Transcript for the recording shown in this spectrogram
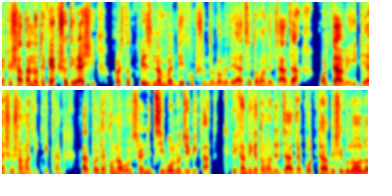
একশো সাতান্ন থেকে একশো তিরাশি। অর্থাৎ পেজ নাম্বার দিয়ে খুব সুন্দরভাবে দেওয়া আছে তোমাদের যা যা পড়তে হবে, ইতিহাস ও সামাজিক বিজ্ঞান। তারপর দেখো নবম শ্রেণির জীবন ও জীবিকা। এখান থেকে তোমাদের যা যা পড়তে হবে সেগুলো হলো,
